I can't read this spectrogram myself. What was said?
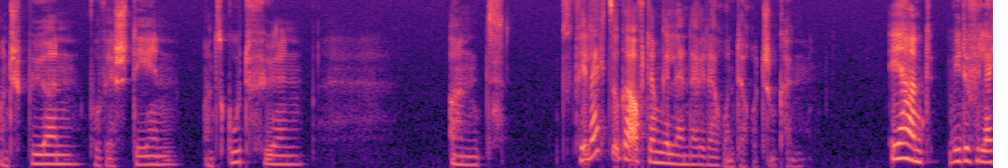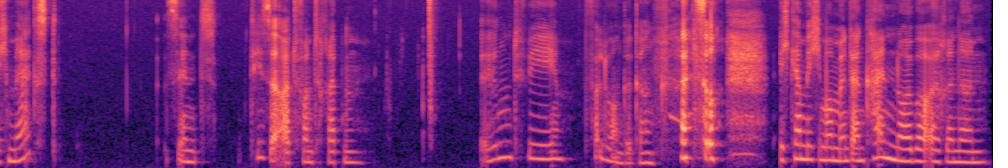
und spüren, wo wir stehen, uns gut fühlen und vielleicht sogar auf dem Geländer wieder runterrutschen können. Ja, und wie du vielleicht merkst, sind diese Art von Treppen irgendwie verloren gegangen. Also ich kann mich im Moment an keinen Neubau erinnern,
